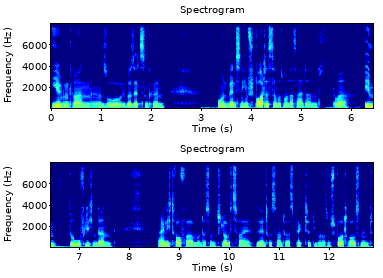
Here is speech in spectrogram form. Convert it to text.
irgendwann äh, so übersetzen können. Und wenn es nicht im Sport ist, dann muss man das halt dann aber im Beruflichen dann eigentlich drauf haben. Und das sind, glaube ich, zwei sehr interessante Aspekte, die man aus dem Sport rausnimmt.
